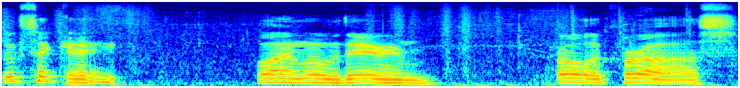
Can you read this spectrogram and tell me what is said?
Looks like I climb over there and crawl across.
